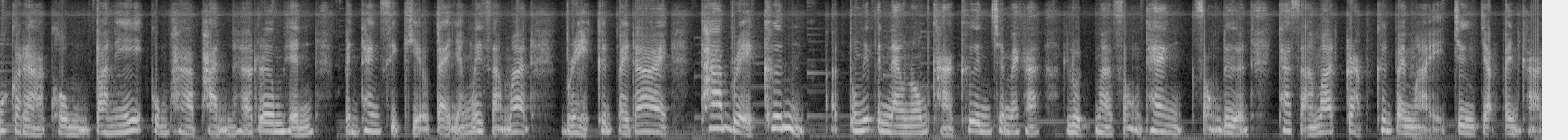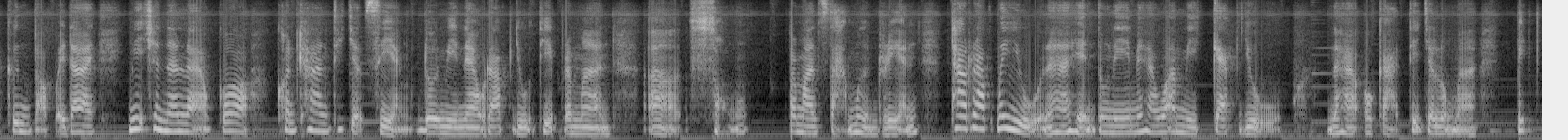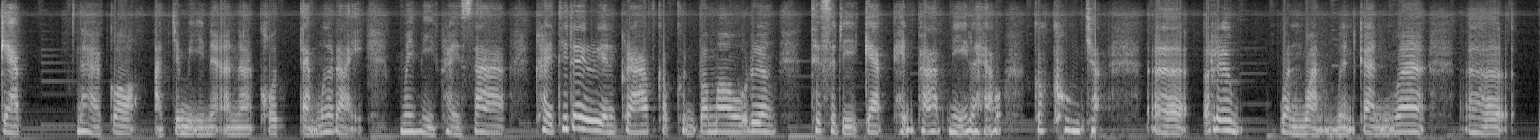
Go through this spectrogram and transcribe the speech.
มกราคม ตอนนี้กุมภาพันธ์นะะเริ่มเห็นเป็นแท่งสีเขียว แต่ยังไม่สามารถเบรกขึ้นไปได้ ถ้าเบรกขึ้น ตรงนี้เป็นแนวโน้มขาขึ้นใช่ไหมคะ หลุดมา 2 แท่ง 2 เดือน ถ้าสามารถกลับขึ้นไปใหม่ จึงจะเป็นขาขึ้นต่อไปได้ มิฉะนั้นแล้วก็ค่อนข้างที่จะเสี่ยง โดยมีแนวรับอยู่ที่ประมาณ สองประมาณ 30,000 เหรียญ ถ้ารับไม่อยู่นะคะเห็นตรงนี้ไหมคะว่ามีแกลบอยู่นะคะโอกาสที่จะลงมาปิดแกลบนะคะก็อาจจะมีในอนาคตแต่เมื่อไหร่ไม่มีใครทราบ ใครที่ได้เรียนกราฟกับคุณประเมาเรื่องทฤษฎีแกลบเห็นภาพนี้แล้ว ก็คงจะเเริ่มหวั่นๆเหมือนกันว่า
